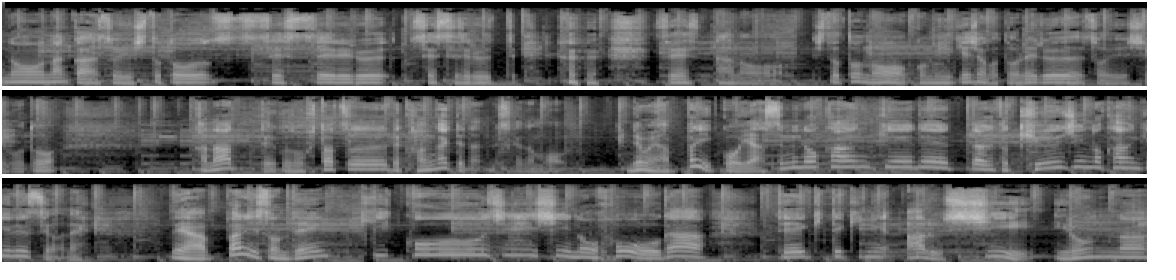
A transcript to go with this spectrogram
のなんかそういう人と接せれる接せるって あの人とのコミュニケーションが取れるそういう仕事かなっていうことを2つで考えてたんですけどもでもやっぱりこう休みの関係でだけど求人の関係ですよね。でやっぱりその電気工事士の方が定期的にあるしいろんな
